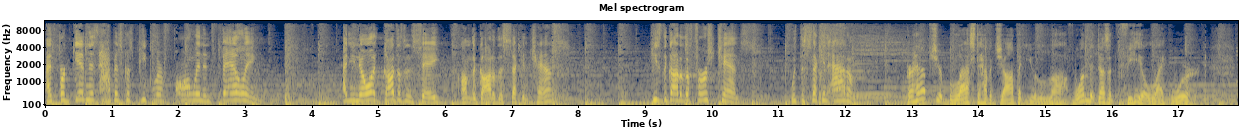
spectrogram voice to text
And forgiveness happens because people are falling and failing. And you know what? God doesn't say, I'm the God of the second chance. He's the God of the first chance with the second Adam. Perhaps you're blessed to have a job that you love, one that doesn't feel like work.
